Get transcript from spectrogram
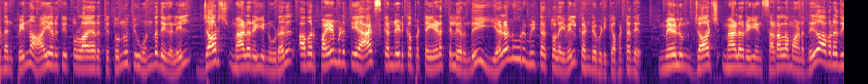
அதன் பின் ஆயிரத்தி தொள்ளாயிரத்தி தொண்ணூத்தி ஒன்பதுகளில் ஜார்ஜ் மேலரியின் உடல் அவர் பயன்படுத்திய ஆக்ஸ் கண்டெடுக்கப்பட்ட இடத்திலிருந்து எழுநூறு மீட்டர் தொலைவில் கண்டுபிடிக்கப்பட்டது. காணப்பட்டது மேலும் ஜார்ஜ் மேலரியின் சடலமானது அவரது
